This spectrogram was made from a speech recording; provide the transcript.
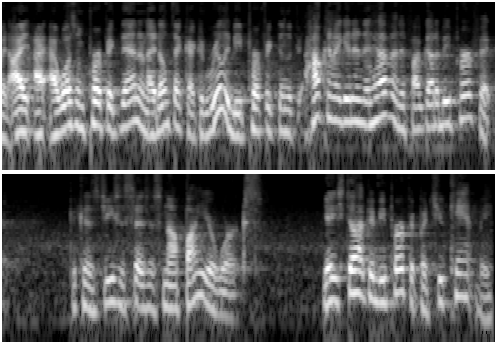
I, I, I wasn't perfect then, and I don't think I could really be perfect in the future. How can I get into heaven if I've got to be perfect? Because Jesus says it's not by your works. Yeah, you still have to be perfect, but you can't be.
